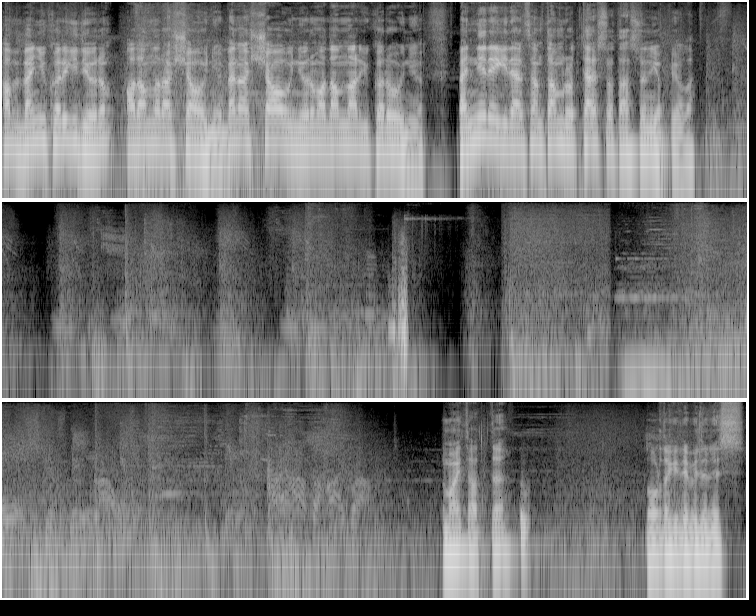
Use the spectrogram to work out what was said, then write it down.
Abi ben yukarı gidiyorum adamlar aşağı oynuyor. Ben aşağı oynuyorum adamlar yukarı oynuyor. Ben nereye gidersem tam rot ters rotasyonu yapıyorlar. Smite attı. Orada gidebiliriz.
